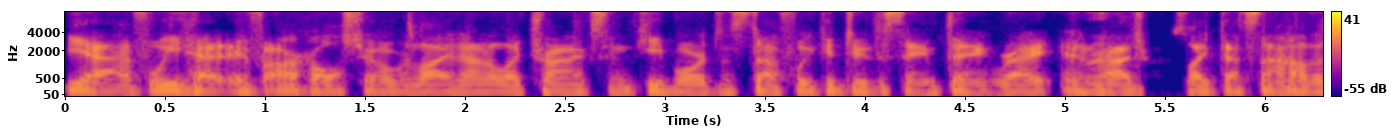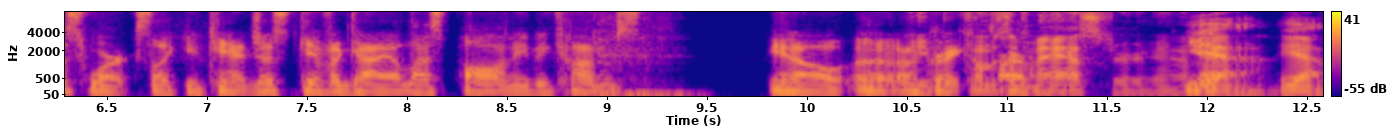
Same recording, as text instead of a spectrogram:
yeah, if we had, if our whole show relied on electronics and keyboards and stuff, we could do the same thing, right?" And Right. Roger was like, "That's not how this works. Like, you can't just give a guy a Les Paul and he becomes, you know, a, a he great becomes guitar a master. Yeah. yeah, yeah.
